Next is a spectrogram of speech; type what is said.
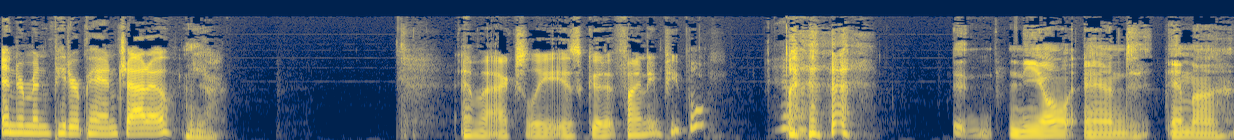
Enderman Peter Pan Shadow. Yeah, Emma actually is good at finding people. Neil and Emma.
